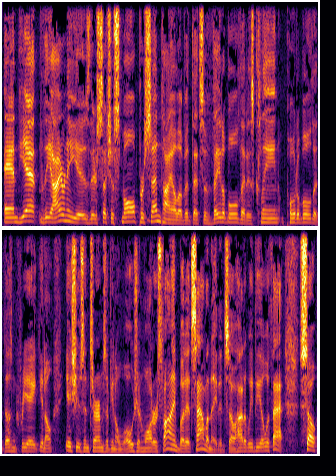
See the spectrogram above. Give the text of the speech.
And yet, the irony is there's such a small percentile of it that's available, that is clean, potable, that doesn't create, you know, issues in terms of, you know, ocean water is fine, but it's salinated. So how do we deal with that? So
